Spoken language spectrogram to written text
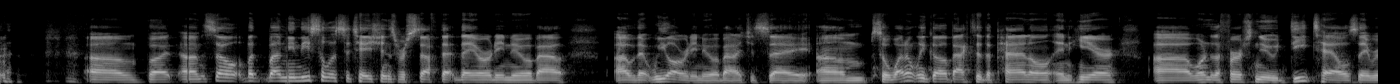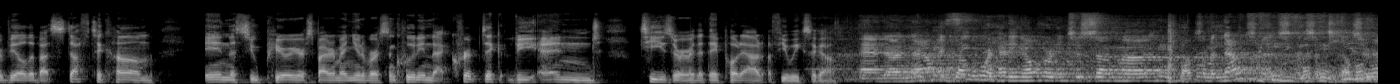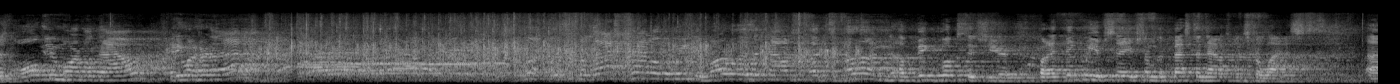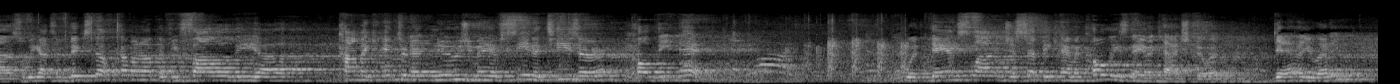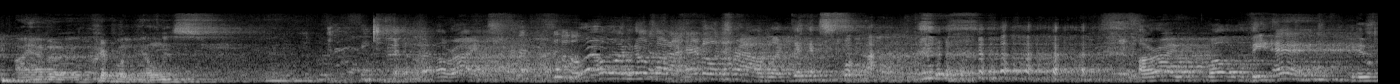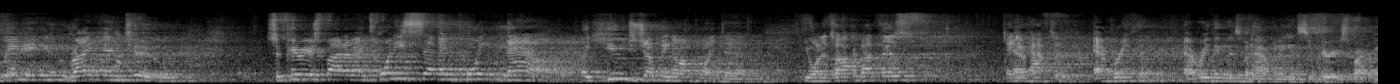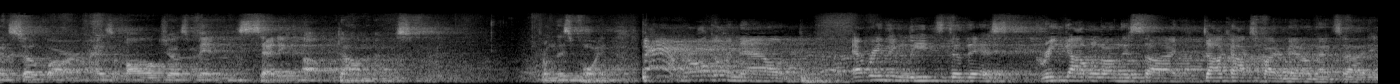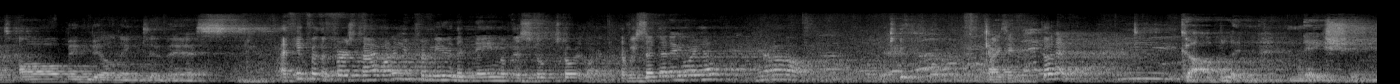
um, but um, so, but, but I mean, these solicitations were stuff that they already knew about. Uh, that we already knew about, I should say. Um, so why don't we go back to the panel and hear uh, one of the first new details they revealed about stuff to come in the Superior Spider-Man universe, including that cryptic "The End" teaser that they put out a few weeks ago. And uh, now I think we're heading over into some uh, some announcements and some teasers. All new Marvel now. Anyone heard of that? Look, this is the last panel of the weekend. Marvel has announced a ton of big books this year, but I think we have saved some of the best announcements for last. Uh, so we got some big stuff coming up. If you follow the uh, comic internet news, you may have seen a teaser called The End with Dan Slott and Giuseppe Camuncoli's name attached to it. Dan, are you ready? I have a crippling illness. All right. So. No one knows how to handle a crowd like Dan Slott. All right. Well, the end is leading right into Superior Spider-Man 27 point now. A huge jumping on point, Dan. You want to talk about this? And you have to. Everything, everything that's been happening in Superior Spider-Man so far has all just been setting up dominoes. From this point, Bam! They're all going down. everything leads to this. Green Goblin on this side, Doc Ock Spider-Man on that side. It's all been building to this. I think for the first time, why don't you premiere the name of this storyline? Have we said that anywhere yet? No. Can I say? Go ahead. Goblin Nation.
